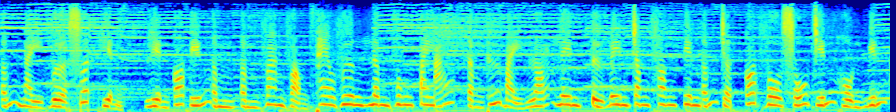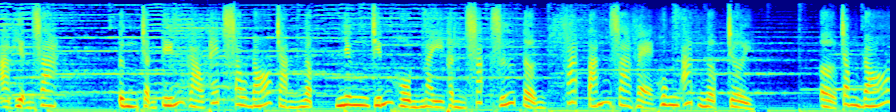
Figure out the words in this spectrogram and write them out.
Ấm này vừa xuất hiện, liền có tiếng ầm ầm vang vọng theo Vương Lâm vung tay áo, tầng thứ bảy lói lên, từ bên trong phong tiên ấm chợt có vô số chiến hồn biến ả hiện ra. Từng trận tiếng gào thét sau đó tràn ngập, nhưng chiến hồn này thần sắc dữ tợn, phát tán ra vẻ hung ác ngập trời. Ở trong đó,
